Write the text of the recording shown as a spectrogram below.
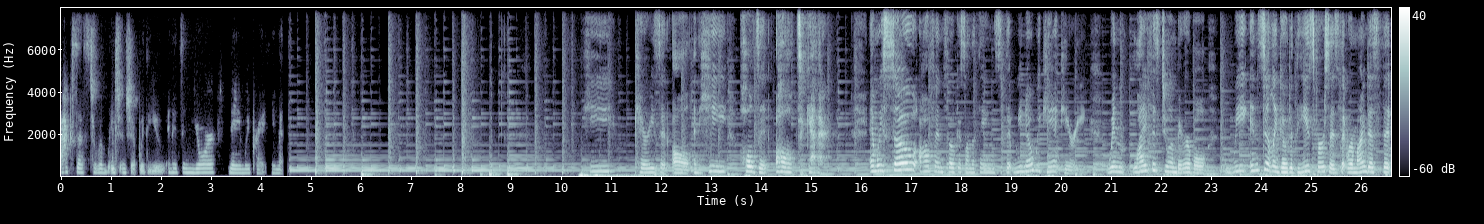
access to relationship with you. And it's in your name we pray. Amen. Carries it all and He holds it all together. And we so often focus on the things that we know we can't carry. When life is too unbearable, we instantly go to these verses that remind us that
